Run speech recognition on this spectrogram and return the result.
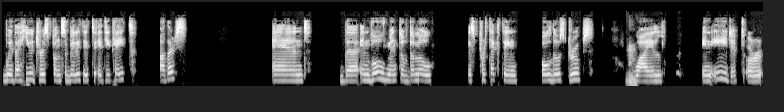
with a huge responsibility to educate others and the involvement of the law is protecting all those groups mm. while in Egypt or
